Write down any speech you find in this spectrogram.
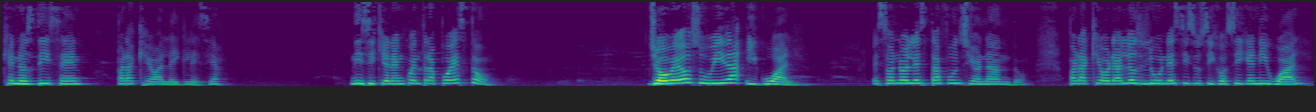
que nos dicen, ¿para qué va la iglesia? Ni siquiera encuentra puesto. Yo veo su vida igual. Eso no le está funcionando. ¿Para qué ora los lunes si sus hijos siguen igual?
